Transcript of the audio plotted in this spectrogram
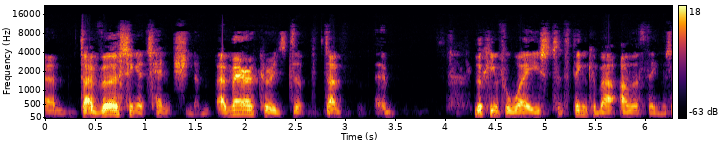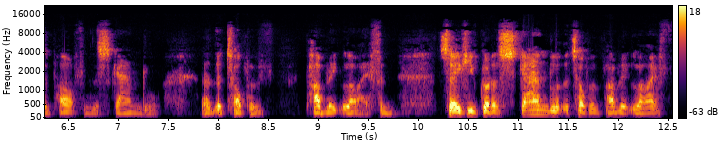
um, diverting attention. America is di- di- looking for ways to think about other things apart from the scandal at the top of public life. And so, if you've got a scandal at the top of public life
